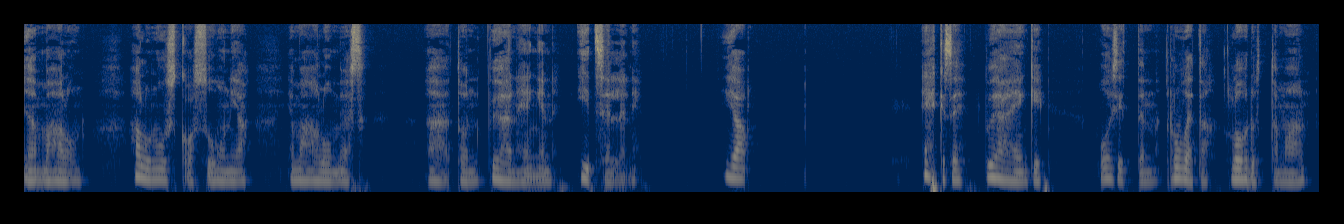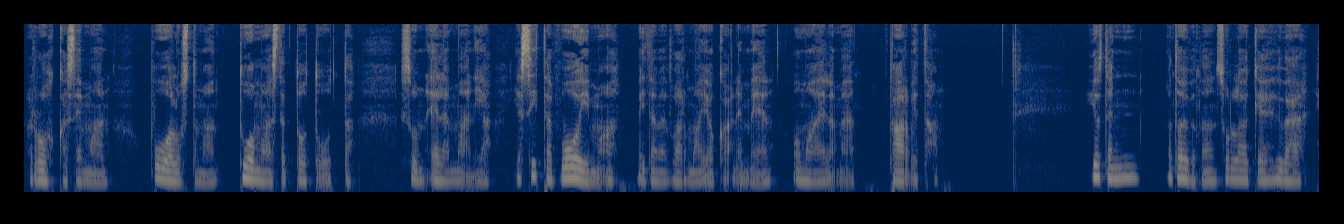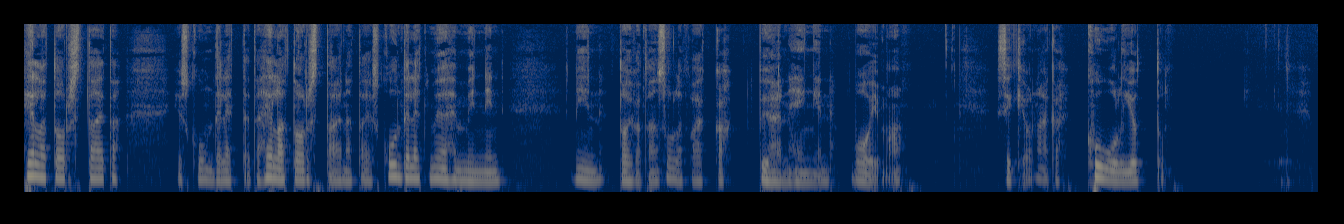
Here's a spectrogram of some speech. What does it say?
ja mä haluan, haluan uskoa suhun ja, ja mä haluan myös ää, ton pyhän hengen itselleni. Ja ehkä se pyhä henki voi sitten ruveta lohduttamaan, rohkaisemaan, puolustamaan, tuomaan sitä totuutta – sun elämään ja, ja sitä voimaa, mitä me varmaan jokainen meidän oma elämään tarvitaan. Joten mä toivotan sulle oikein hyvää hellatorstaita. Jos kuuntelet tätä hellatorstaina tai jos kuuntelet myöhemmin, niin, niin toivotan sulle vaikka pyhän hengen voimaa. Sekin on aika cool juttu.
